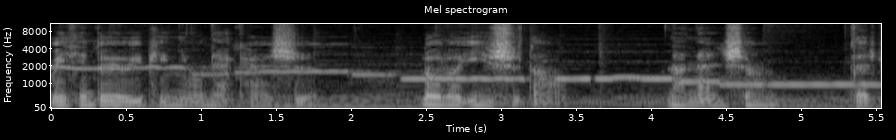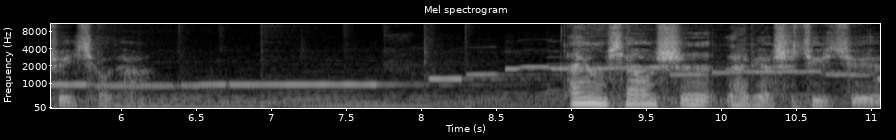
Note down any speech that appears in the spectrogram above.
每天都有一瓶牛奶开始，洛洛意识到那男生在追求他。他用消失来表示拒绝，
